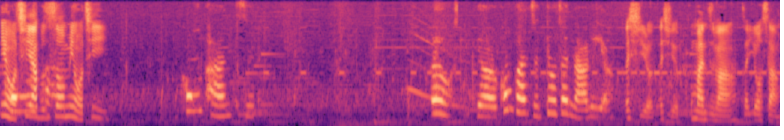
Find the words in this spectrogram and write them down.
灭火器啊，不是收灭火器？空盘子，哎呦，呀，空盘子丢在哪里啊？在洗了，在洗了。空盘子吗？在右上。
